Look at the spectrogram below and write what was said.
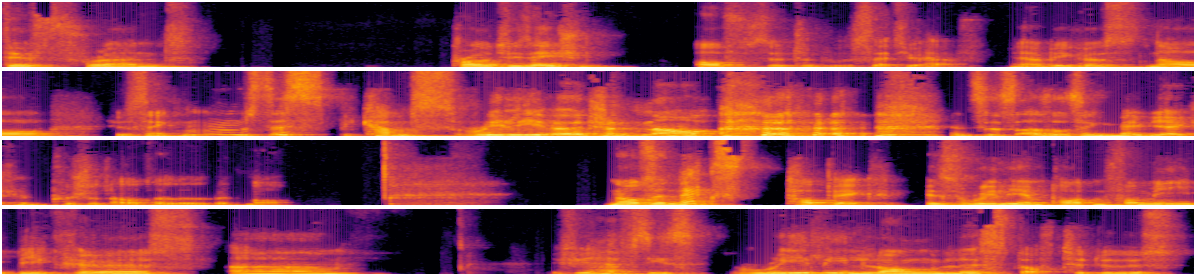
different prioritization of the to dos that you have. Yeah, because now you think hmm, this becomes really urgent now. and this other thing, maybe I can push it out a little bit more. Now, the next topic is really important for me because um, if you have these really long list of to dos,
